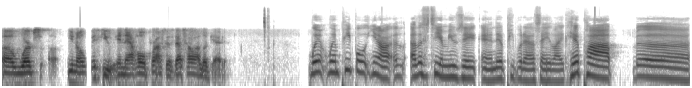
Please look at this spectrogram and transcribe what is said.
uh, works, you know, with you in that whole process. That's how I look at it. When when people, you know, I listen to your music, and there are people that'll say like hip hop, uh,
